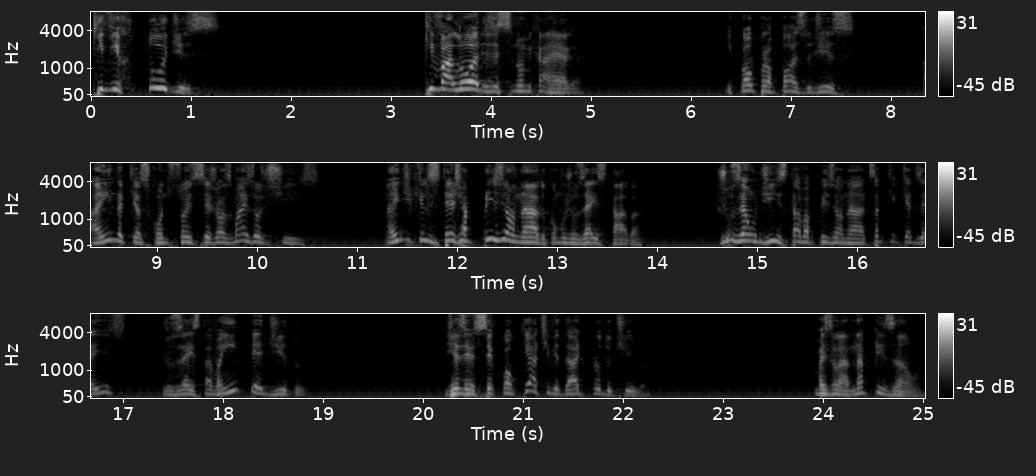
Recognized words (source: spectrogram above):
que virtudes, que valores esse nome carrega. E qual o propósito disso? Ainda que as condições sejam as mais hostis, ainda que ele esteja aprisionado, como José estava. José um dia estava aprisionado. Sabe o que quer dizer isso? José estava impedido de exercer qualquer atividade produtiva. Mas lá na prisão,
